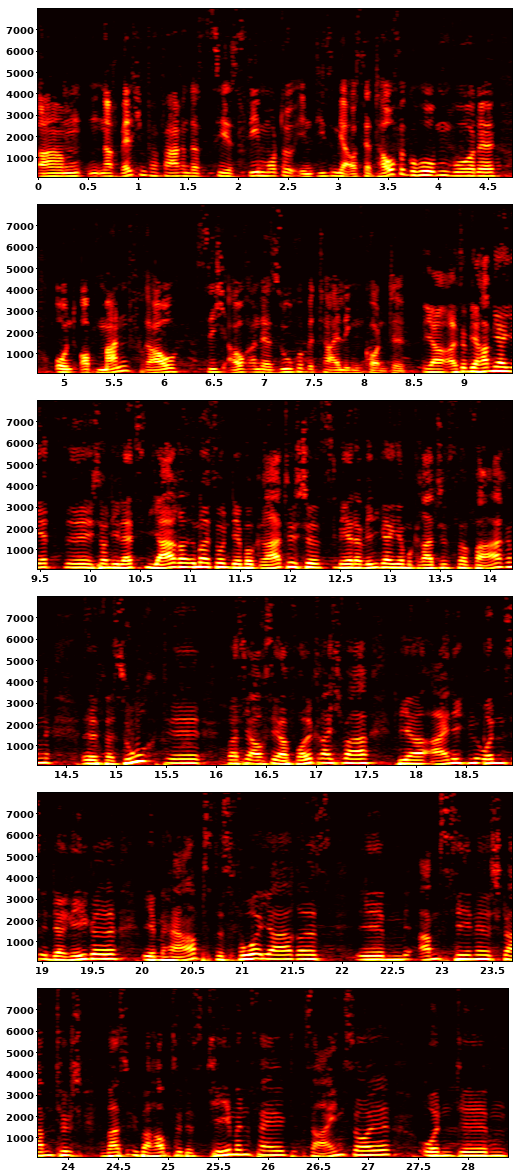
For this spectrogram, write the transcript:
ähm, nach welchem Verfahren das CSD-Motto in diesem Jahr aus der Taufe gehoben wurde und ob Mann, Frau sich auch an der Suche beteiligen konnte? Ja, also wir haben ja jetzt äh, schon die letzten Jahre immer so ein demokratisches, mehr oder weniger demokratisches Verfahren äh, versucht, äh, was ja auch sehr erfolgreich war. Wir einigen uns in der Regel im Herbst des Vorjahres ähm, am Szene-Stammtisch, was überhaupt so das Themenfeld sein soll. Und ähm,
